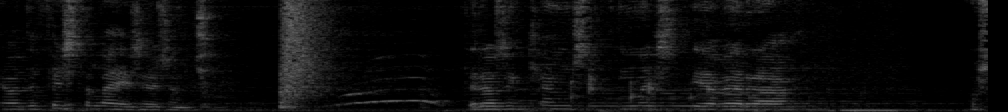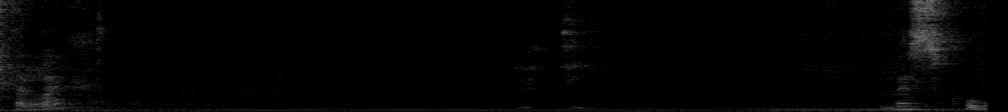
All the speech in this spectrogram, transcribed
Já, þetta er fyrsta lagi sem við söndum. Þetta er það sem kemst næst í að vera ástarlag. Vesku.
